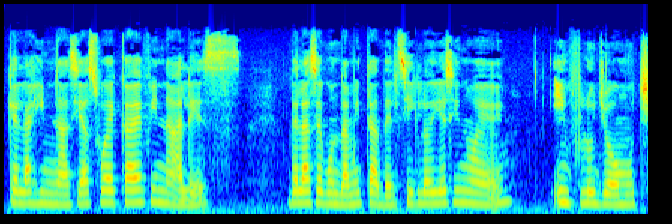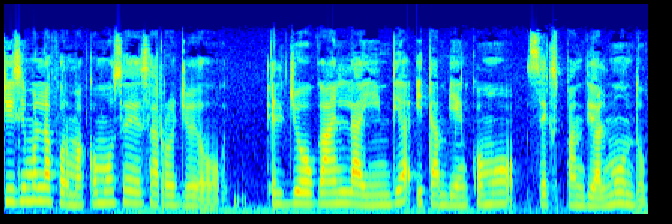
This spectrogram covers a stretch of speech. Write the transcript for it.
que la gimnasia sueca de finales de la segunda mitad del siglo XIX influyó muchísimo en la forma como se desarrolló el yoga en la India y también cómo se expandió al mundo.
